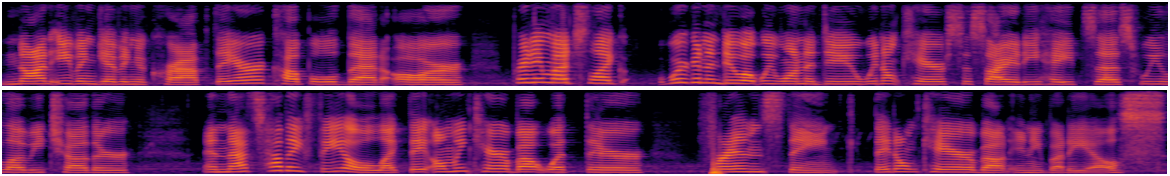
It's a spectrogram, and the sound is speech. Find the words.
not even giving a crap. They are a couple that are pretty much like, we're going to do what we want to do. We don't care if society hates us. We love each other. And that's how they feel. Like, they only care about what their friends think, they don't care about anybody else.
